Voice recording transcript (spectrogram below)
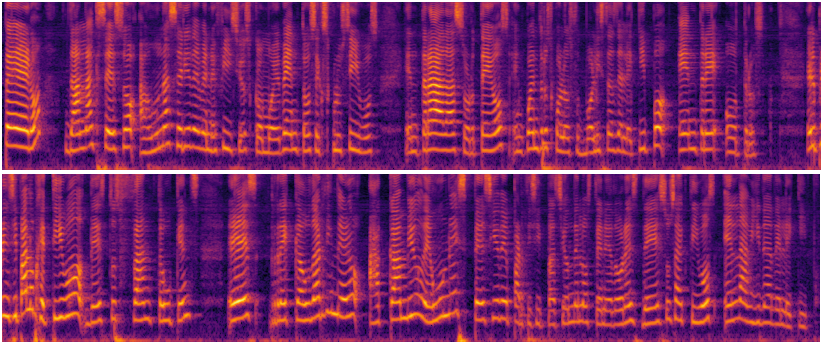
pero dan acceso a una serie de beneficios como eventos exclusivos, entradas, sorteos, encuentros con los futbolistas del equipo, entre otros. El principal objetivo de estos fan tokens es recaudar dinero a cambio de una especie de participación de los tenedores de esos activos en la vida del equipo.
